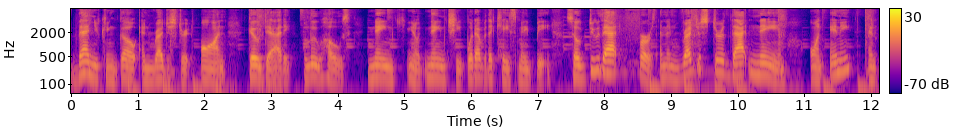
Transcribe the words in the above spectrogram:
Then you can go and register it on GoDaddy, Bluehost, name, you know, Namecheap, whatever the case may be. So do that first and then register that name on any and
